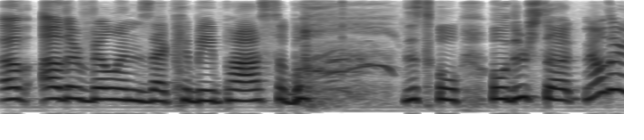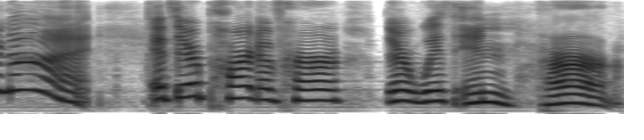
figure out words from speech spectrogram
of other villains that could be possible. this whole oh they're stuck. No, they're not. If they're part of her, they're within her.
